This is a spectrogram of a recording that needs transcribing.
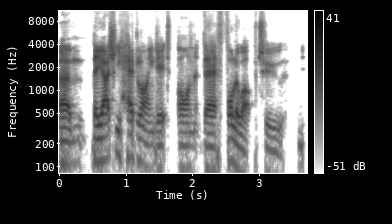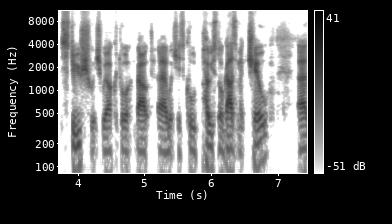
Um, they actually headlined it on their follow-up to Stoosh, which we are talking about, uh, which is called Post Orgasmic Chill. Uh,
